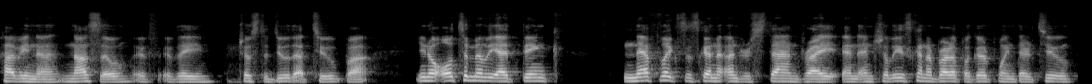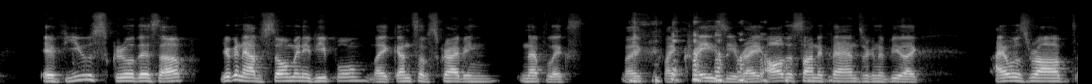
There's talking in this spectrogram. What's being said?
having a Nazo if if they chose to do that too. But you know, ultimately, I think Netflix is going to understand, right? And and Shalise kind of brought up a good point there too. If you screw this up, you're going to have so many people like unsubscribing Netflix like like crazy, right? All the Sonic fans are going to be like. I was robbed.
